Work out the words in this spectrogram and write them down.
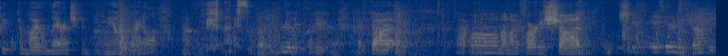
people can buy them there and she can mail them right off. Nice. Really pretty. I've got that one and I've already shot. It's, it's gonna be chumpy.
